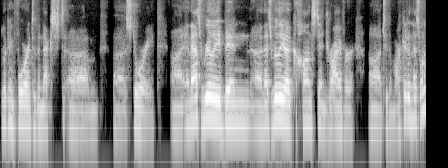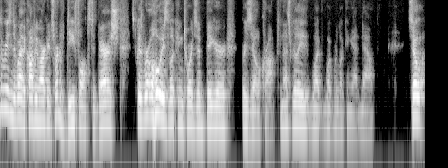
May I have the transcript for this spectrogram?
we're looking forward to the next um, uh, story, uh, and that's really been uh, that's really a constant driver uh, to the market, and that's one of the reasons why the coffee market sort of defaults to bearish. It's because we're always looking towards a bigger Brazil crop, and that's really what what we're looking at now. So uh,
